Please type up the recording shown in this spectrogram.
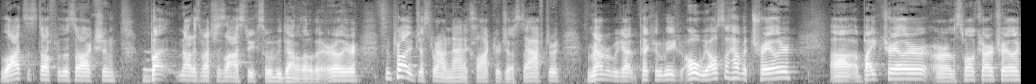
Lots of stuff for this auction, but not as much as last week, so we'll be done a little bit earlier. So probably just around 9 o'clock or just after. Remember, we got pick of the week. Oh, we also have a trailer. Uh, a bike trailer or a small car trailer.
